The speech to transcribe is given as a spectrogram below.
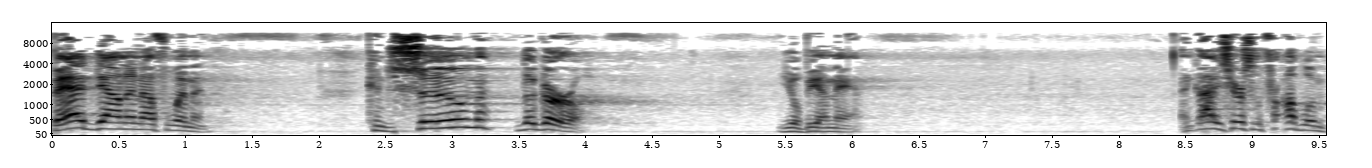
Bed down enough women. Consume the girl. You'll be a man. And guys, here's the problem.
